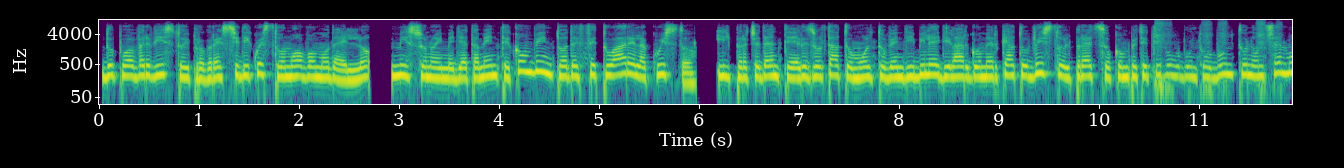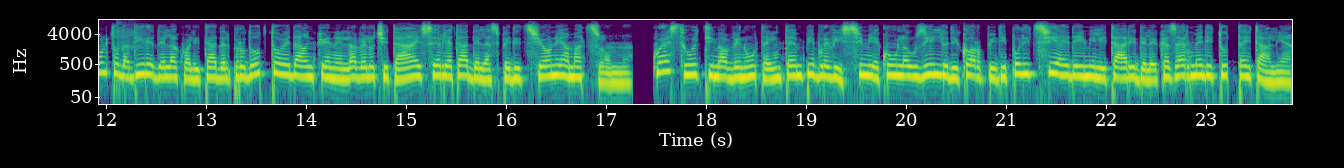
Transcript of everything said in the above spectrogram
dopo aver visto i progressi di questo nuovo modello, mi sono immediatamente convinto ad effettuare l'acquisto. Il precedente è risultato molto vendibile e di largo mercato visto il prezzo competitivo Ubuntu Ubuntu non c'è molto da dire della qualità del prodotto ed anche nella velocità e serietà della spedizione Amazon. Quest'ultima avvenuta in tempi brevissimi e con l'ausilio di corpi di polizia e dei militari delle caserme di tutta Italia.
